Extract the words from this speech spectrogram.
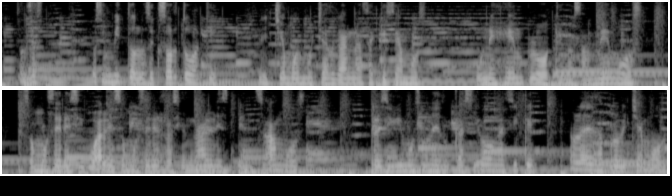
Entonces, los invito, los exhorto a que le echemos muchas ganas, a que seamos un ejemplo, a que nos amemos. Somos seres iguales, somos seres racionales, pensamos, recibimos una educación, así que no la desaprovechemos.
